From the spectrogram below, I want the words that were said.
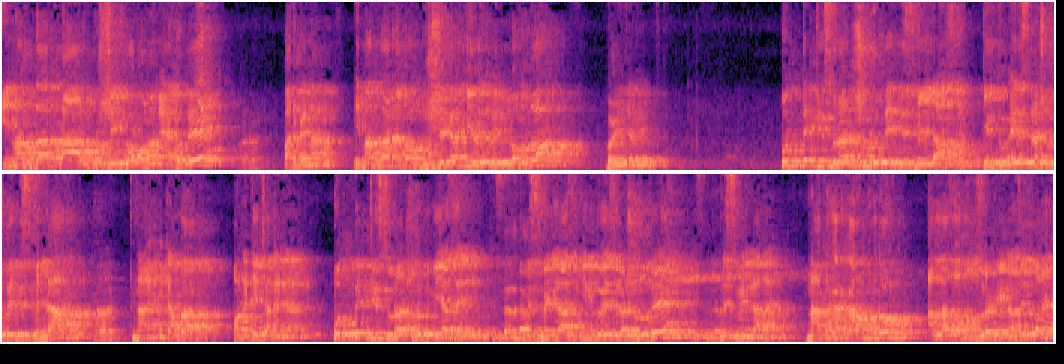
ইমানদার আর মুশরিক কখনো এক হতে পারবে না। ইমানদার এবং মুশরিকরা কি হয়ে যাবে? বিভক্ত হয়ে যাবে। প্রত্যেকটি সুরার শুরুতে বিসমিল্লাহ আছে। কিন্তু এই সূরার শুরুতে বিসমিল্লাহ নাই। এটা আমরা অনেকে জানি না। প্রত্যেকটি সুরার শুরুতে কি আছে? বিসমিল্লাহ। আছে কিন্তু এই সুরার শুরুতে বিসমিল্লাহ নাই। না থাকার কারণ হলো আল্লাহ যখন সুরাটি নাজিল করেন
